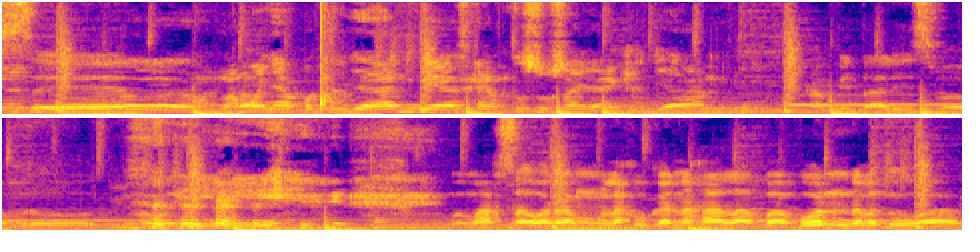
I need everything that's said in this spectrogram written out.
buset. Namanya pekerjaan ya sekarang tuh susah ya kerjaan. Kapitalisme bro. Memaksa orang melakukan hal apa pun dapat uang.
